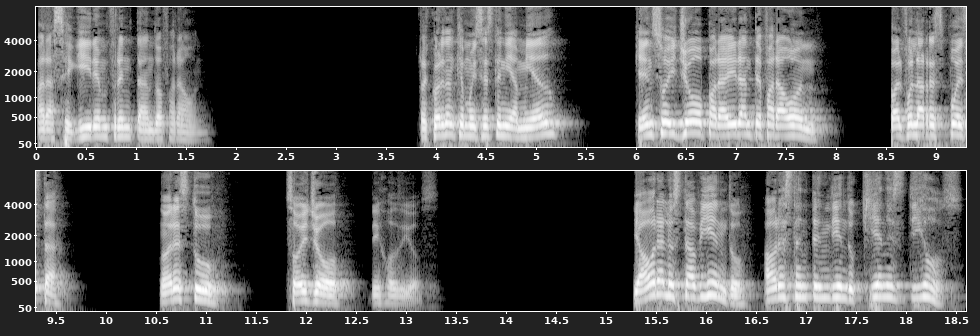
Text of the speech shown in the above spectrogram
para seguir enfrentando a Faraón. ¿Recuerdan que Moisés tenía miedo? ¿Quién soy yo para ir ante Faraón? ¿Cuál fue la respuesta? No eres tú, soy yo, dijo Dios. Y ahora lo está viendo, ahora está entendiendo quién es Dios,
